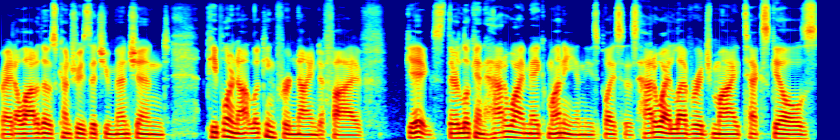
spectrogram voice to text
right? A lot of those countries that you mentioned, people are not looking for nine to five gigs. They're looking, how do I make money in these places? How do I leverage my tech skills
